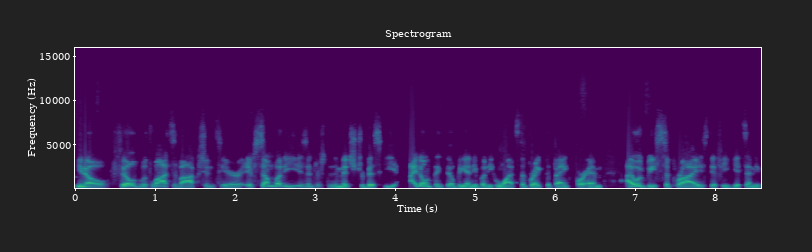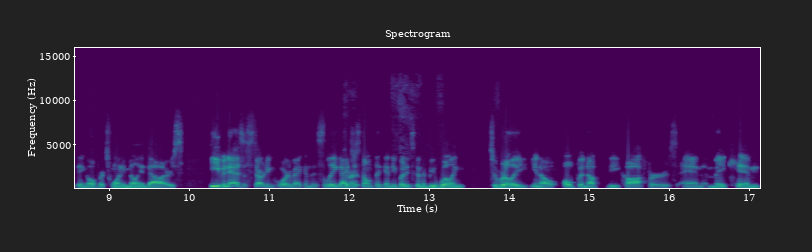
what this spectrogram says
you know, filled with lots of options here. If somebody is interested in Mitch Trubisky, I don't think there'll be anybody who wants to break the bank for him. I would be surprised if he gets anything over twenty million dollars, even as a starting quarterback in this league. I just don't think anybody's going to be willing to really, you know, open up the coffers and make him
